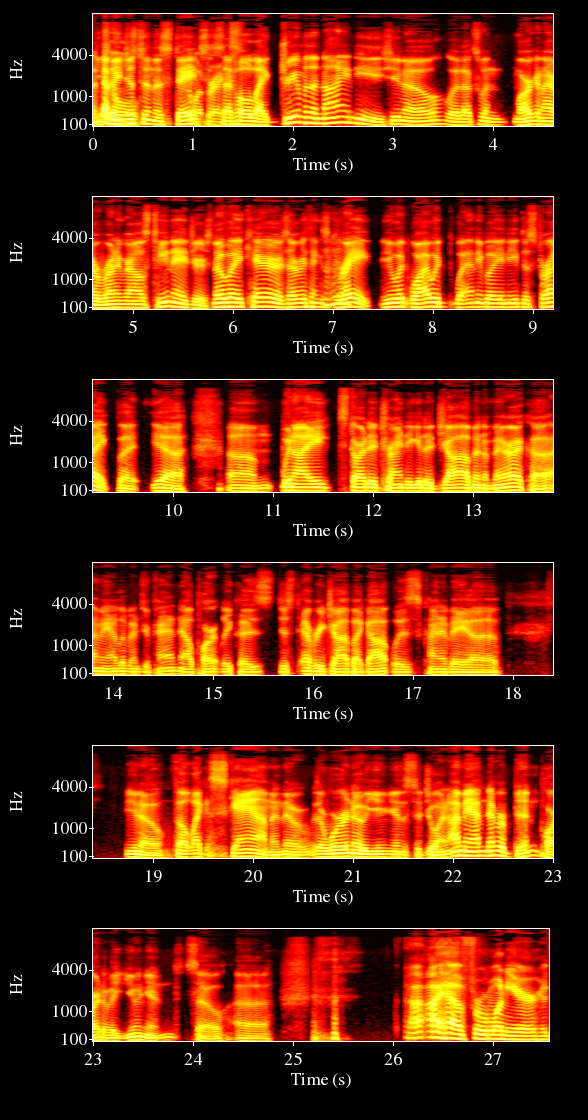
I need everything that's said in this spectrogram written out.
yeah, I mean, just in the states, it's that whole like dream of the '90s. You know, well, that's when Mark and I were running around as teenagers. Nobody cares. Everything's Mhm. great. You would, why would anybody need to strike? But yeah, um, when I started trying to get a job in America, I mean, I live in Japan now, partly because just every job I got was kind of a, uh, you know, felt like a scam, and there there were no unions to join. I mean, I've never been part of a union, so uh, I I have for one year.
